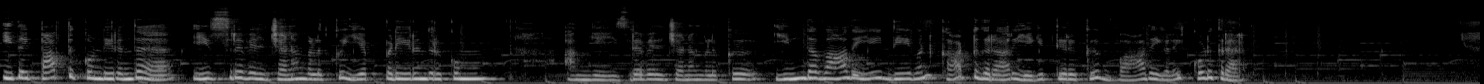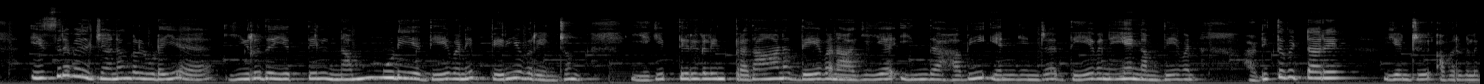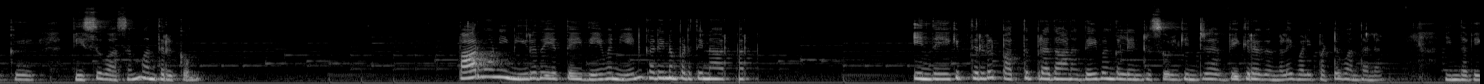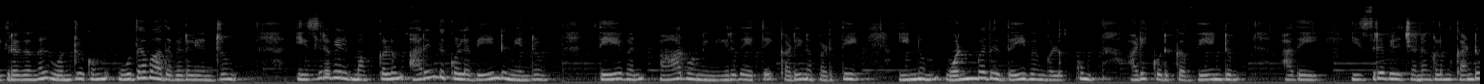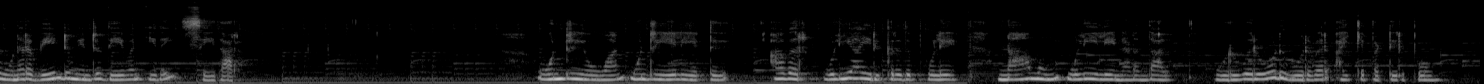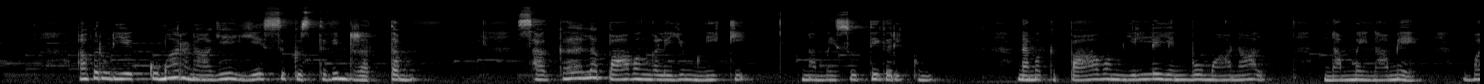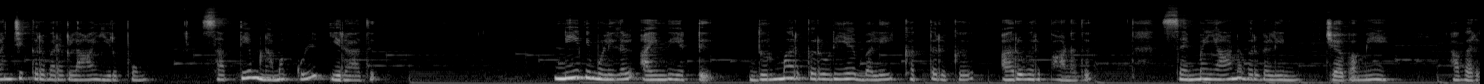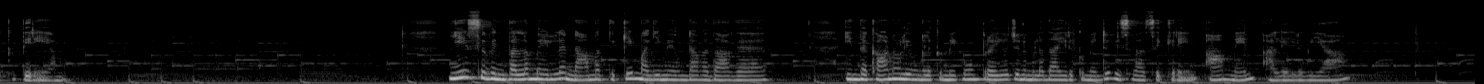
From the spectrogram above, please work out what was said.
இதை பார்த்து கொண்டிருந்த இஸ்ரேல் ஜனங்களுக்கு எப்படி இருந்திருக்கும்? அங்கே இஸ்ரவேல் ஜனங்களுக்கு இந்த வாதையை தேவன் காட்டுகிறார். எகிப்திற்கு வாதைகளை கொடுக்கிறார். இஸ்ரவேல் ஜனங்களுடைய இருதயத்தில் நம்முடைய தேவனே பெரியவர் என்றும் எகிப்தியர்களின் பிரதான தேவனாகிய இந்த ஹபி என்கின்ற தேவனையே நம் தேவன் அடித்து விட்டாரே என்று அவர்களுக்கு விசுவாசம் வந்திருக்கும். பார்வோனின் இருதயத்தை தேவன் ஏன் கடினப்படுத்தினார்? இந்த எகிப்தியர்கள் பத்து பிரதான தெய்வங்கள் என்று சொல்கின்ற விக்கிரகங்களை வழிபட்டு வந்தனர். இந்த விக்கிரகங்கள் ஒன்றுக்கும் உதவாதவைகள் என்றும் இஸ்ரவேல் மக்களும் அறிந்து கொள்ள வேண்டும் என்றும் தேவன் பார்வோனின் இருதயத்தை கடினப்படுத்தி இன்னும் ஒன்பது தெய்வங்களுக்கும் அடி கொடுக்க வேண்டும். அதை இஸ்ரவேல் ஜனங்களும் கண்டு உணர வேண்டும் என்று தேவன் இதை செய்தார். ஒன்று யோவான் ஒன்று ஏழு எட்டு. அவர் ஒளியாயிருக்கிறது போலே நாமும் ஒளியிலே நடந்தால் ஒருவரோடு ஒருவர் ஐக்கியப்பட்டிருப்போம். அவருடைய குமாரனாகிய இயேசு கிறிஸ்துவின் இரத்தம் சகல பாவங்களையும் நீக்கி நம்மை சுத்திகரிக்கும். நமக்கு பாவம் இல்லை என்போமானால் நம்மை நாமே வஞ்சிக்கிறவர்களாயிருப்போம். சத்தியம் நமக்குள் இராது. நீதிமொழிகள் ஐந்து எட்டு. துர்மார்க்கருடைய பலி கத்தருக்கு அருவருப்பானது. செம்மையானவர்களின் ஜெபமே அவருக்கு பிரியம். இயேசுவின் வல்லமையுள்ள நாமத்துக்கே மகிமை உண்டாவதாக. இந்த காணொளி உங்களுக்கு மிகவும் பிரயோஜனமுள்ளதாக இருக்கும் என்று விசுவாசிக்கிறேன். ஆமேன். அல்லேலூயா.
